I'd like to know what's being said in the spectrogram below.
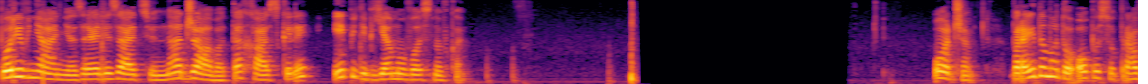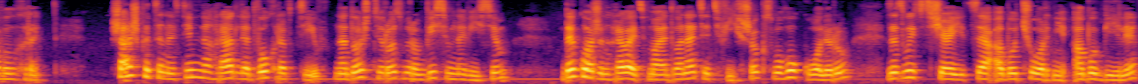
порівняння з реалізацією на Java та Haskell і підіб'ємо висновки. Отже, перейдемо до опису правил гри. Шашка це настільна гра для двох гравців на дошці розміром 8 на 8 де кожен гравець має 12 фішок свого кольору, зазвичай це або чорні, або білі.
